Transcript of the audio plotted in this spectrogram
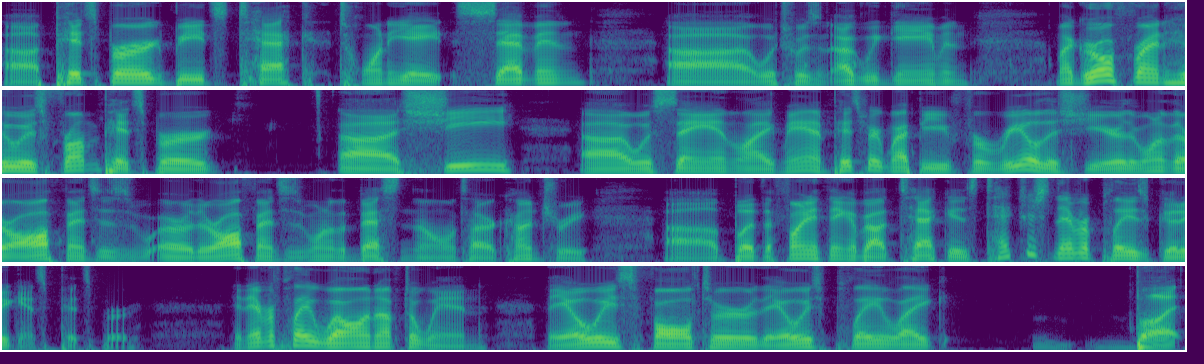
Uh, Pittsburgh beats Tech 28 7, uh, which was an ugly game. And my girlfriend, who is from Pittsburgh, uh, she uh, was saying, like, man, Pittsburgh might be for real this year. One of their offenses, or their offense is one of the best in the whole entire country. Uh, but the funny thing about Tech is Tech just never plays good against Pittsburgh. They never play well enough to win. They always falter. They always play like butt.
